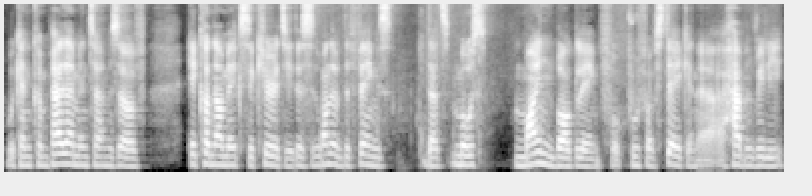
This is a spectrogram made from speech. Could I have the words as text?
We can compare them in terms of economic security. This is one of the things that's most mind-boggling for proof of stake, and I haven't really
